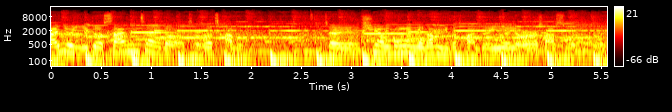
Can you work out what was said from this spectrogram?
还有一个山寨的这个茶母，在青阳宫那边，他们一个团队应该有二三十个人左右。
